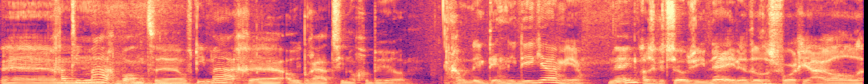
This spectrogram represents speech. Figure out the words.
Ehm, Gaat die maagband eh, of die maagoperatie nog gebeuren? Nou, ik denk niet dit jaar meer. Nee? Als ik het zo zie. Nee, dat, dat was vorig jaar al.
